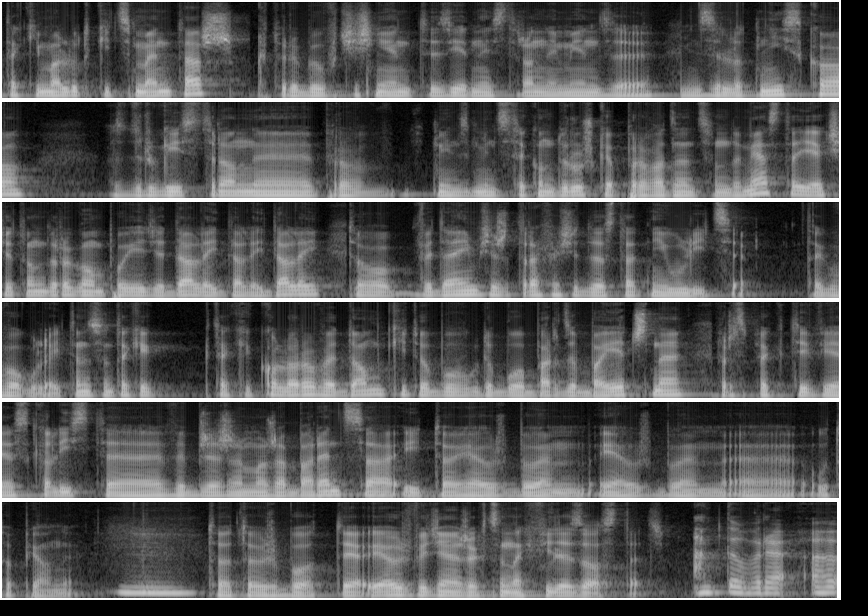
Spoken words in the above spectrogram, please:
taki malutki cmentarz, który był wciśnięty z jednej strony między, między lotnisko, z drugiej strony między, między taką dróżkę prowadzącą do miasta i jak się tą drogą pojedzie dalej, dalej, dalej, to wydaje mi się, że trafia się do ostatniej ulicy. Tak w ogóle. I tam są takie, takie kolorowe domki, to było, to było bardzo bajeczne. W perspektywie skaliste wybrzeże Morza Barenca i to ja już byłem, ja już byłem e, utopiony. Mm. To, to już było, to ja, ja, już wiedziałem, że chcę na chwilę zostać. A dobra, a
